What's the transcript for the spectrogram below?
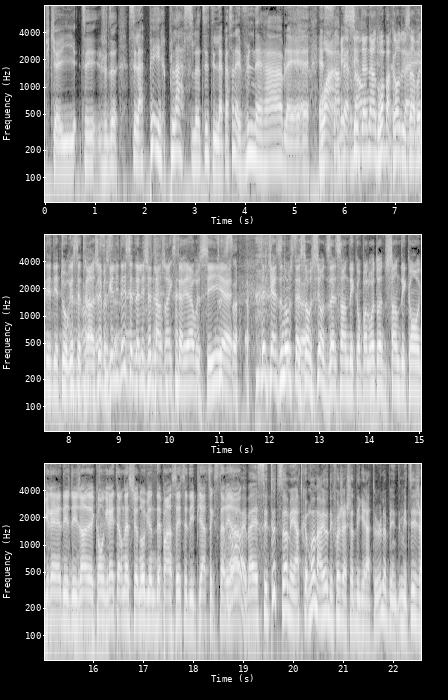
puis que il- tu sais, je veux dire, c'est la pire place là. Tu sais, la personne est vulnérable, elle, elle- elle Ouais, mais c'est un endroit, par contre, où il s'en Ben, va des, des touristes étrangers. parce que l'idée, c'est d'aller chercher de l'argent extérieur aussi. Euh, ça. tu sais, le casino, c'était ça. ça aussi. On disait le centre des, pas loin du centre des congrès, des, des gens, des congrès internationaux viennent dépenser, c'est des piastres extérieures. Ouais, ben c'est tout ça, mais en tout cas, moi, Mario, des fois, j'achète des gratteux, là, mais, mais tu sais,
